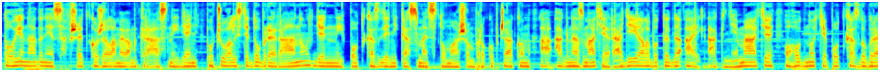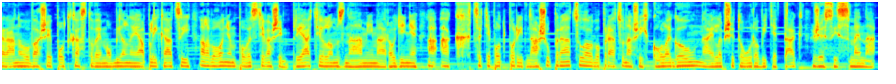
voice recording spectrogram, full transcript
To je na dnes všetko, želáme vám krásny deň. Počúvali ste Dobré ráno, denný podcast denníka Sme s Tomášom Prokopčákom a ak nás máte radi, alebo teda aj ak nemáte, ohodnote podcast Dobré ráno vo vašej podcastovej mobilnej aplikácii alebo o ňom povedzte vašim priateľom, známym a rodine a ak chcete podporiť našu prácu alebo prácu našich kolegov, najlepšie to urobíte tak, že si sme na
